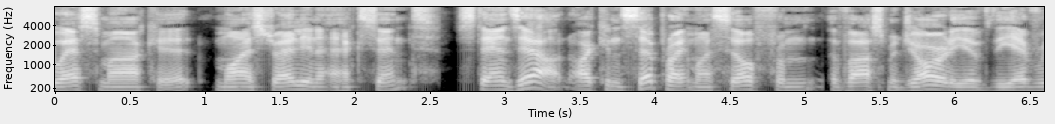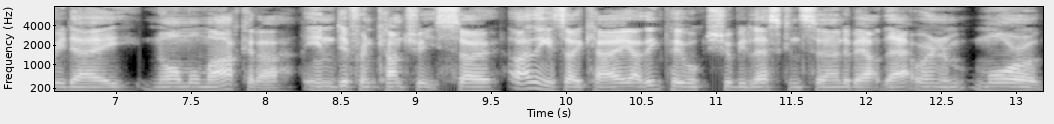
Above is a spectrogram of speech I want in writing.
US market, my Australian accent stands out. I can separate myself from the vast majority of the everyday normal marketer in different countries. So I think it's okay. I think people should be less concerned about that. We're in a more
